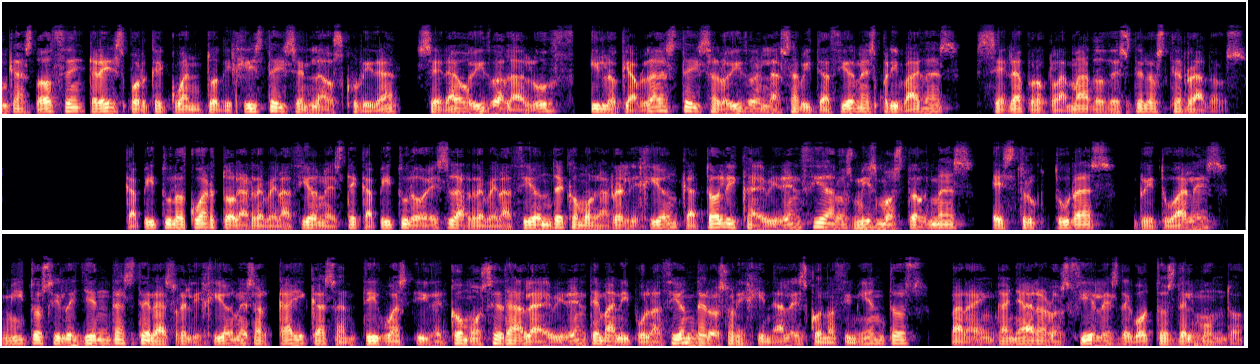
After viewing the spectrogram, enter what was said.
Lucas 12, 3 Porque cuanto dijisteis en la oscuridad, será oído a la luz, y lo que hablasteis al oído en las habitaciones privadas, será proclamado desde los terrados. Capítulo cuarto. La revelación. Este capítulo es la revelación de cómo la religión católica evidencia los mismos dogmas, estructuras, rituales, mitos y leyendas de las religiones arcaicas antiguas y de cómo se da la evidente manipulación de los originales conocimientos, para engañar a los fieles devotos del mundo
